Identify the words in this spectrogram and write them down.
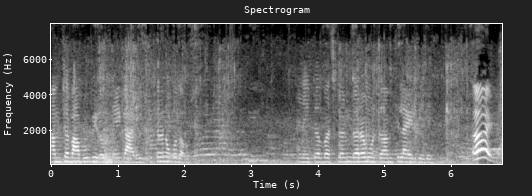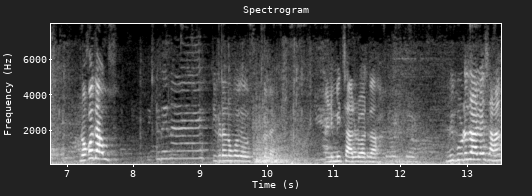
आमचा बाबू फिरवते गाडी तिकडे नको जाऊ आणि इथं बसलं गरम होतं आमची लाइट गेली. नको जाऊस. तिकडे नको जाऊस तिकडे लाइट आणि मी चाललो आता. मी कुठं झाले सांग?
